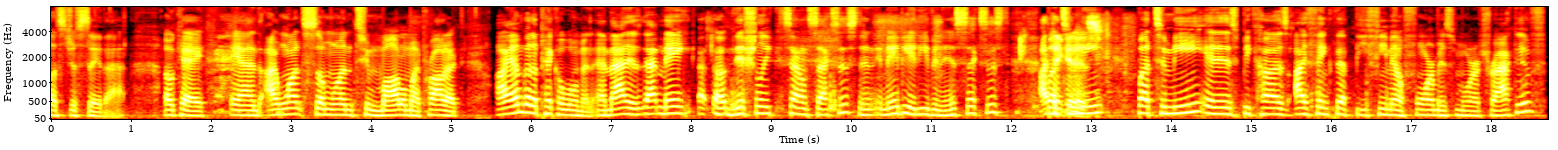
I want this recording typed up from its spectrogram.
Let's just say that. Okay, and I want someone to model my product, I am going to pick a woman, and that is that may uh, initially sound sexist, and maybe it even is sexist. I but think to it me, is. But to me, it is because I think that the female form is more attractive,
